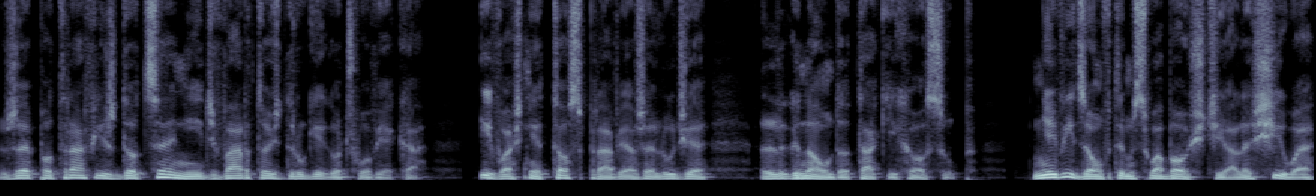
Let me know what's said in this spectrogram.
że potrafisz docenić wartość drugiego człowieka. I właśnie to sprawia, że ludzie lgną do takich osób. Nie widzą w tym słabości, ale siłę,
